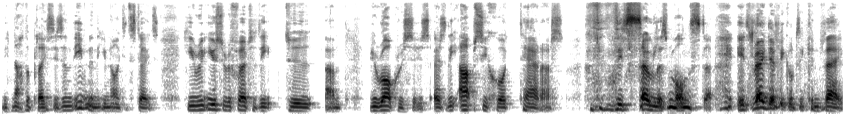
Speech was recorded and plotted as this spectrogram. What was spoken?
in other places, and even in the United States. He re- used to refer to the to um, bureaucracies as the apsychoteras, this soulless monster. It's very difficult to convey.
